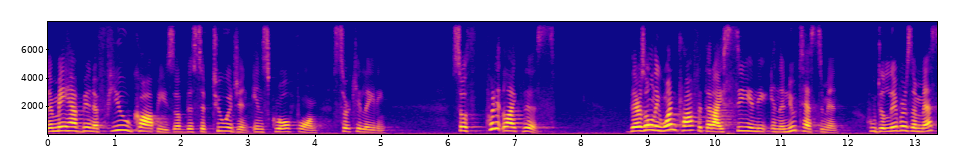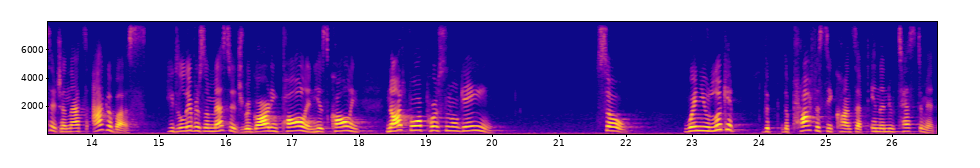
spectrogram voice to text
there may have been a few copies of the Septuagint in scroll form circulating. So put it like this there's only one prophet that I see in the, in the New Testament who delivers a message, and that's Agabus. He delivers a message regarding Paul and his calling, not for personal gain. So, when you look at the, the prophecy concept in the New Testament,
